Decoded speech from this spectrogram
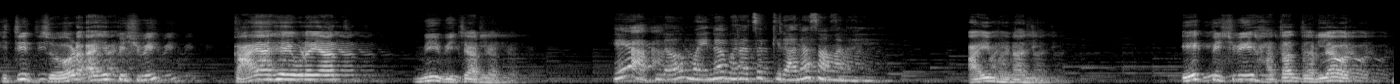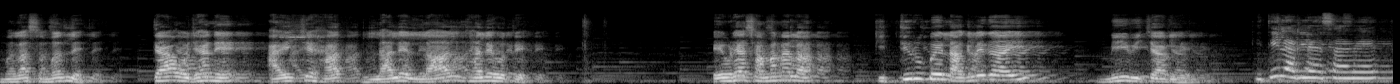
किती जड आहे पिशवी. काय आहे एवढं यात? मी विचारले. हे आपलं महिनाभराचं किराणा सामान आहे. आई म्हणाली एक पिशवी हातात धरल्यावर मला समजले. त्या ओझ्याने आईचे हात लाले लाल झाले होते. एवढ्या सामानाला किती रुपये लागले ग आई? मी विचारले. किती लागले असावेत?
